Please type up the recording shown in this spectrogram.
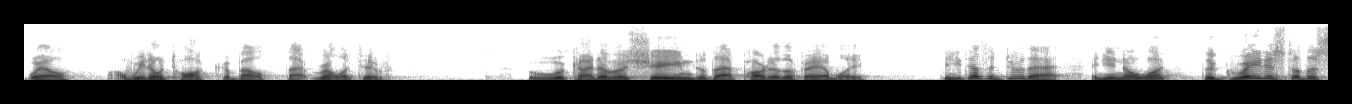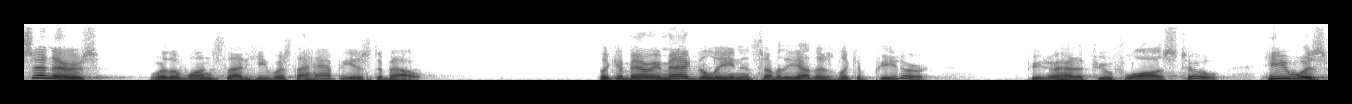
well, we don't talk about that relative. We're kind of ashamed of that part of the family. He doesn't do that. And you know what? The greatest of the sinners were the ones that he was the happiest about. Look at Mary Magdalene and some of the others. Look at Peter. Peter had a few flaws too. He was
